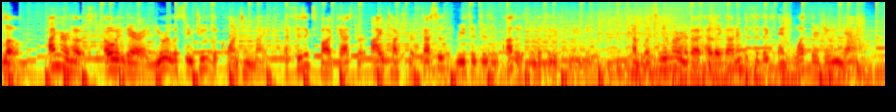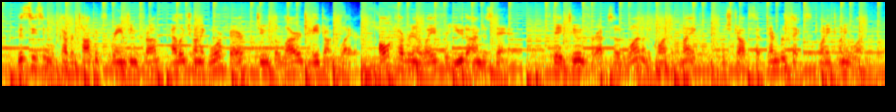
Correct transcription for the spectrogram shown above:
Hello, I'm your host, Owen Dara, and you are listening to The Quantum Mic, a physics podcast where I talk to professors, researchers, and others from the physics community. Come listen and learn about how they got into physics and what they're doing now. This season will cover topics ranging from electronic warfare to the Large Hadron Collider, all covered in a way for you to understand. Stay tuned for episode 1 of The Quantum Mic, which drops September 6, 2021.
